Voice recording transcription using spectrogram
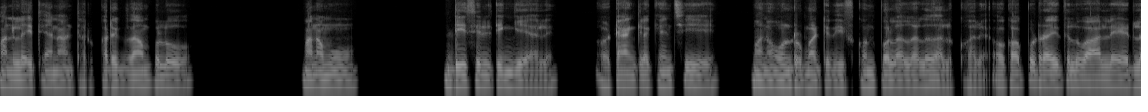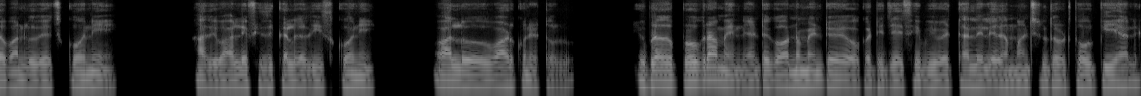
పనులు అయితే అని అంటారు. ఫర్ ఎగ్జాంపుల్ మనము డీసిల్టింగ్ చేయాలి. ట్యాంక్లకించి మన ఒండ్రు మట్టి తీసుకొని పొలాలలో చల్లుకోవాలి ఒకప్పుడు రైతులు వాళ్ళే ఎడ్ల పండ్లు తెచ్చుకొని అది వాళ్ళే ఫిజికల్గా తీసుకొని వాళ్ళు వాడుకునేటోళ్ళు. ఇప్పుడు అది ప్రోగ్రామ్ అయింది. అంటే గవర్నమెంట్ ఒకటి జేసీబీ పెట్టాలి లేదా మనుషులతో తోపియాలి.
